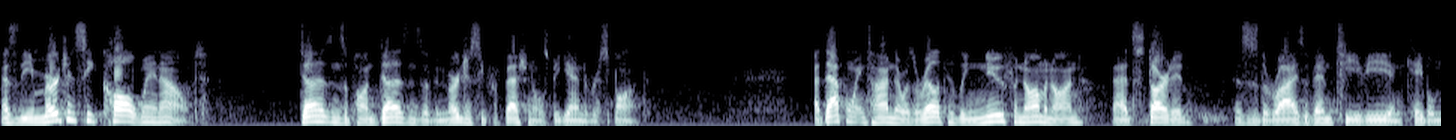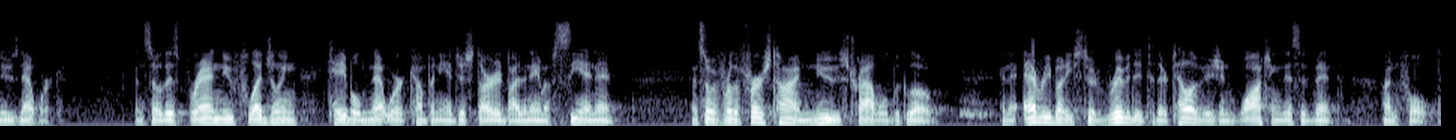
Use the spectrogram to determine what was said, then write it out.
As the emergency call went out, dozens upon dozens of emergency professionals began to respond. At that point in time, there was a relatively new phenomenon that had started. This is the rise of MTV and cable news network. And so this brand new fledgling cable network company had just started by the name of CNN. And so for the first time, news traveled the globe. And everybody stood riveted to their television watching this event unfold.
